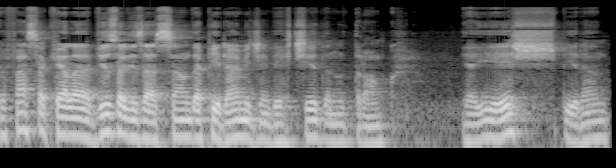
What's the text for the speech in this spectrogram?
eu faço aquela visualização da pirâmide invertida no tronco. E aí, expirando,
